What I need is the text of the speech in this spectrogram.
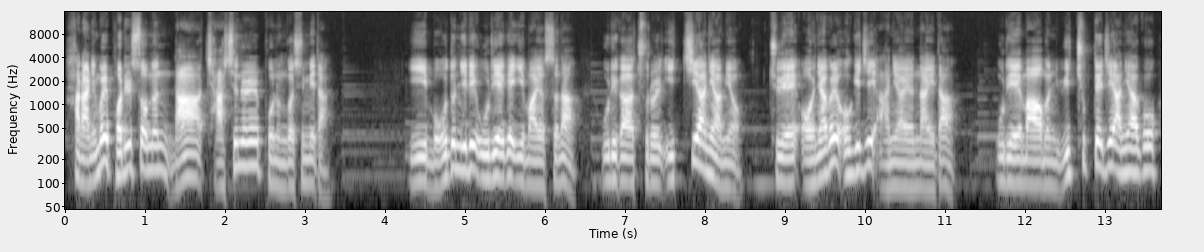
하나님을 버릴 수 없는 나 자신을 보는 것입니다. 이 모든 일이 우리에게 임하였으나 우리가 주를 잊지 아니하며 주의 언약을 어기지 아니하였나이다. 우리의 마음은 위축되지 아니하고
